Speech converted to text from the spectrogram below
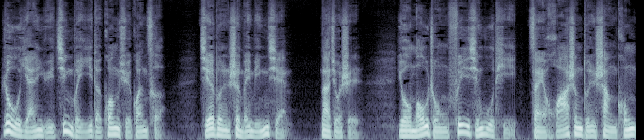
肉眼与经纬仪的光学观测，结论甚为明显，那就是有某种飞行物体在华盛顿上空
